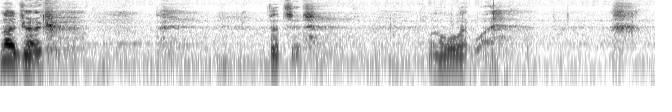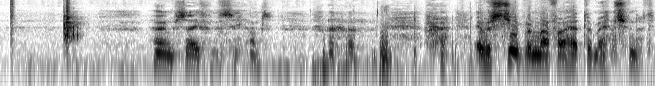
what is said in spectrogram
no joke. That's it. Went all that way home safe and sound. it was stupid enough I had to mention it.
